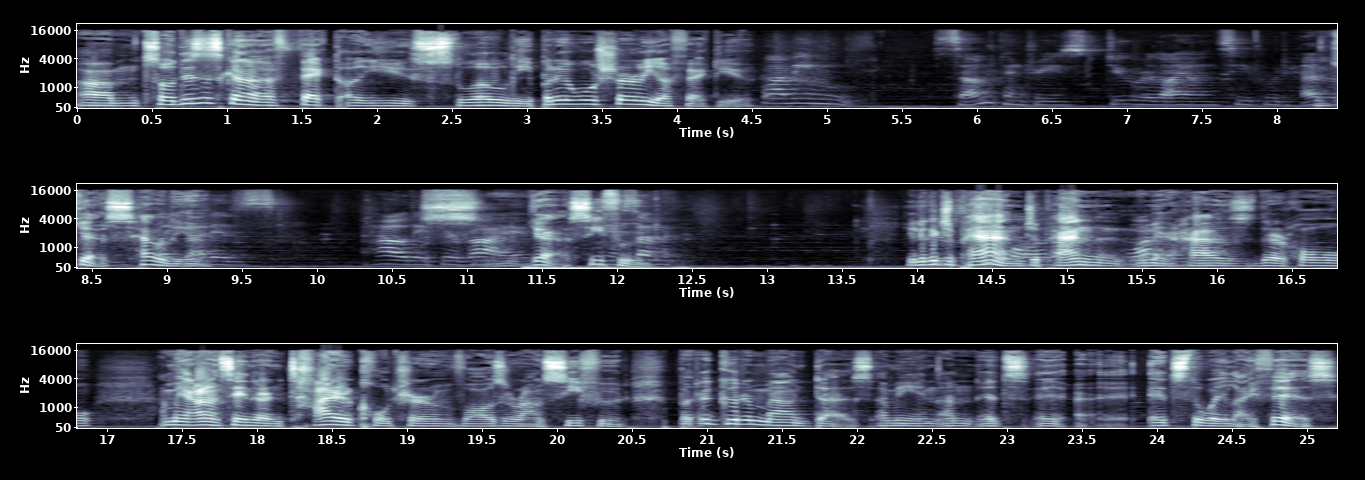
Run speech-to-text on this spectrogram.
Um, so this is going to affect uh, you slowly, but it will surely affect you. Well, I mean, some countries do rely on seafood heavily. Yes, heavily. Like that is how they survive. Yeah, seafood. You, know, some, you look at Japan. Japan has their whole. I mean, I'm not saying their entire culture revolves around seafood, but a good amount does. I mean, it's it, it's the way life is.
